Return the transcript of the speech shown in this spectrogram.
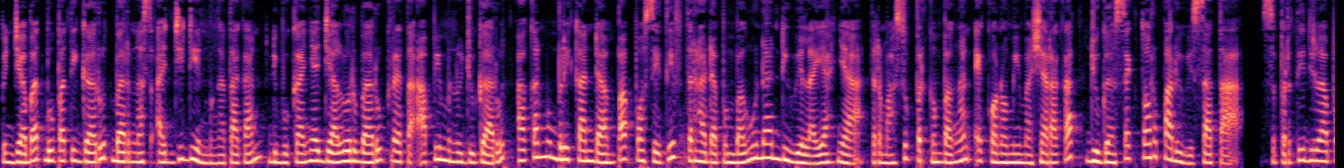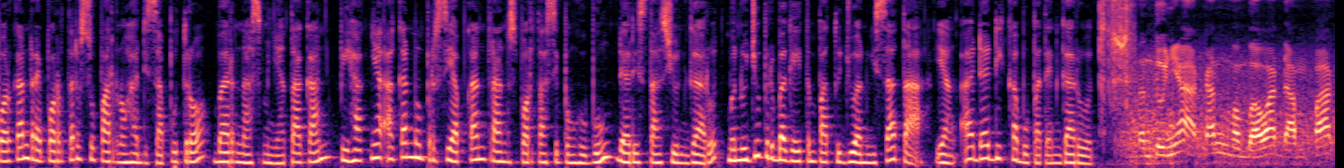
Penjabat Bupati Garut Barnas Ajidin mengatakan dibukanya jalur baru kereta api menuju Garut akan memberikan dampak positif terhadap pembangunan di wilayahnya, termasuk perkembangan ekonomi masyarakat juga sektor pariwisata. Seperti dilaporkan reporter Suparno Hadisaputro, Barnas menyatakan pihaknya akan mempersiapkan transportasi penghubung dari stasiun Garut menuju berbagai tempat tujuan wisata yang ada di Kabupaten Garut. Tentunya akan membawa dampak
